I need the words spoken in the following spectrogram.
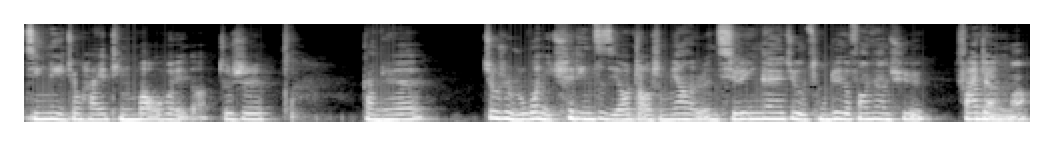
精力就还挺宝贵的，就是感觉，就是如果你确定自己要找什么样的人，其实应该就从这个方向去发展嘛，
